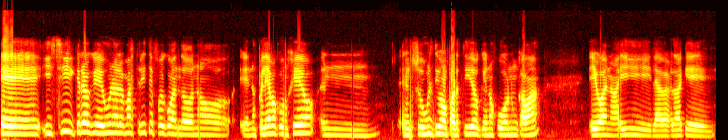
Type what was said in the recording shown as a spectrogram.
Eh, y sí, creo que uno de los más tristes fue cuando no, eh, nos peleamos con Geo en, su último partido que no jugó nunca más. Y bueno, ahí la verdad que,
